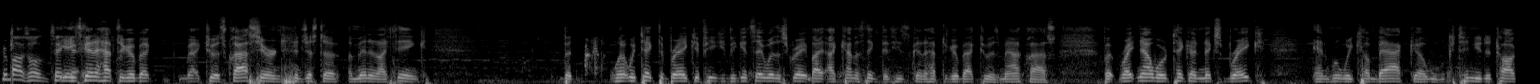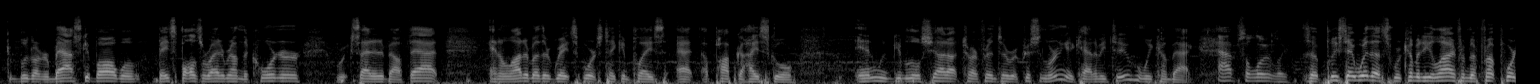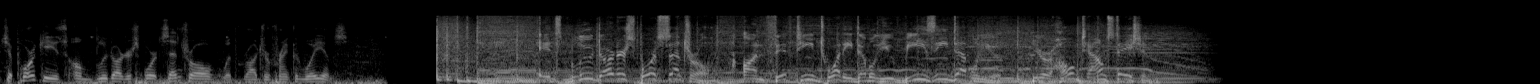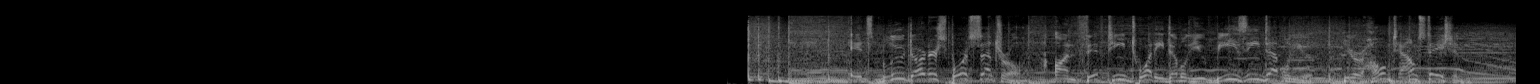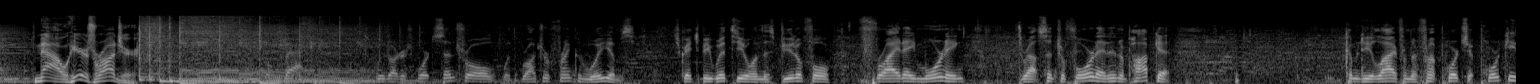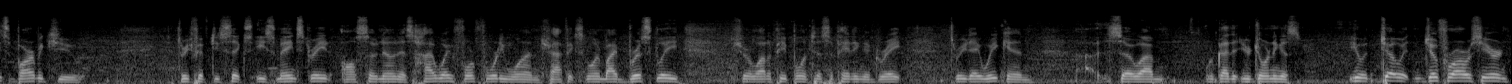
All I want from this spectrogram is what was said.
We might as well take. Yeah, he's going to have to go back back to his class here in, just a, a, minute, I think. But why don't we take the break? If he, if he can stay with us, great. But I, I kind of think that he's going to have to go back to his math class. But right now, we'll take our next break. And when we come back, uh, we'll continue to talk Blue Darter basketball. Well, baseball's right around the corner. We're excited about that. And a lot of other great sports taking place at Apopka High School. And we'll give a little shout out to our friends over at Christian Learning Academy, too, when we come back. Absolutely. So please stay with us. We're coming to you live from the front porch at Porky's on Blue Darter Sports Central with Roger Franklin Williams. It's Blue Darter Sports Central on 1520 WBZW, your hometown station. Sports Central on 1520 WBZW, your hometown station. Now, here's Roger. Welcome back. Blue Darter Sports Central with Roger Franklin Williams. It's great to be with you on this beautiful Friday morning throughout Central Florida and in Apopka. Coming to you live from the front porch at Porky's Barbecue, 356 East Main Street, also known as Highway 441. Traffic's going by briskly. I'm sure a lot of people anticipating a great three-day weekend. Uh, so um, we're glad that you're joining us. You, know, Joe, Joe Ferraro's here, and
